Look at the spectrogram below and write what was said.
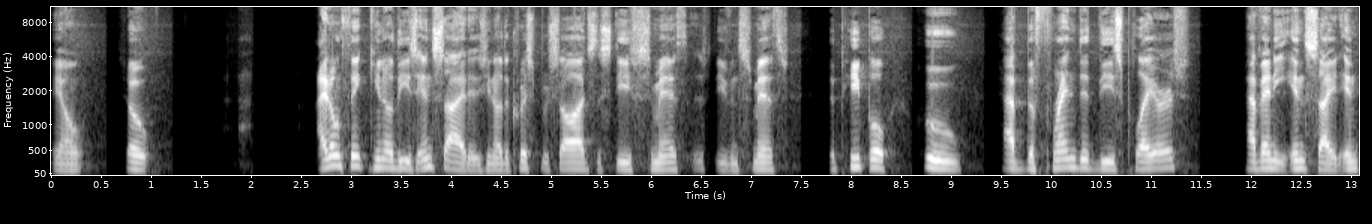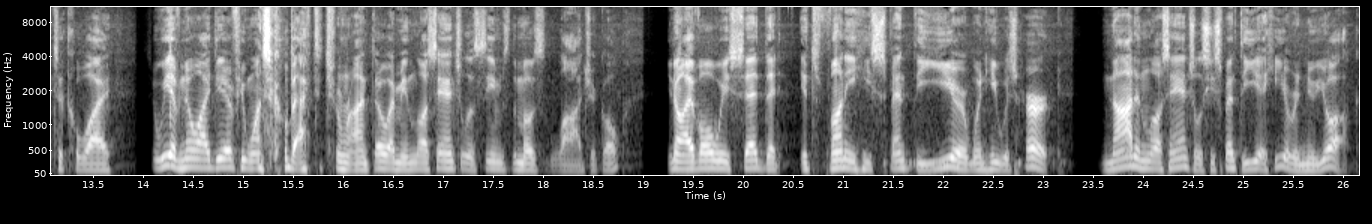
You know, so I don't think, you know, these insiders, you know, the Chris Broussards, the Steve Smith, Stephen Smiths, the people who have befriended these players have any insight into Kawhi. So we have no idea if he wants to go back to Toronto. I mean, Los Angeles seems the most logical. You know, I've always said that it's funny he spent the year when he was hurt not in Los Angeles. He spent the year here in New York.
